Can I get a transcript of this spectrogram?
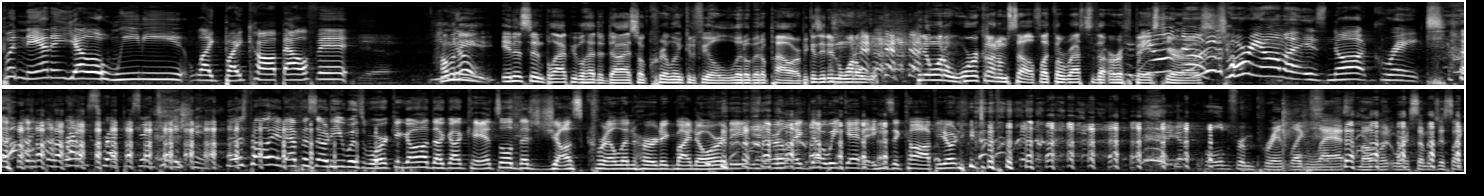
banana yellow weenie like bike cop outfit. How You many know- innocent black people had to die so Krillin could feel a little bit of power because he didn't want to he didn't want to work on himself like the rest of the Earth-based We all know heroes. Toriyama is not great with the race representation. There's probably an episode he was working on that got canceled that's just Krillin hurting minorities. And they were like, no, we get it. He's a cop. You don't need to. he got pulled pulled from print like last moment where someone's just like,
